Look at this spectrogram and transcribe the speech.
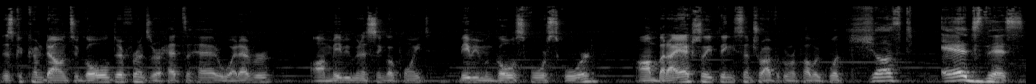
This could come down to goal difference or head to head or whatever. Um, maybe even a single point. Maybe even goals for scored. Um, but I actually think Central African Republic will just edge this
